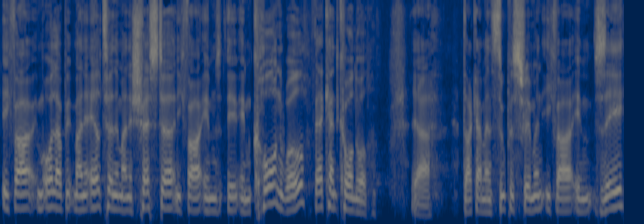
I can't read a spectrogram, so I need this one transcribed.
Ich war im Urlaub mit meinen Eltern und meiner Schwester und ich war im, im Cornwall. Wer kennt Cornwall? Ja, da kann man super schwimmen. Ich war im See,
